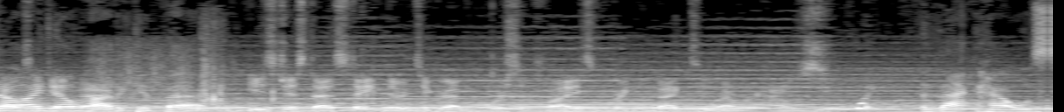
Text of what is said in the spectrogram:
No, he knows No, how to I know how to get back. He's just uh, staying there to grab more supplies and bring them back to our house. What? That house?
